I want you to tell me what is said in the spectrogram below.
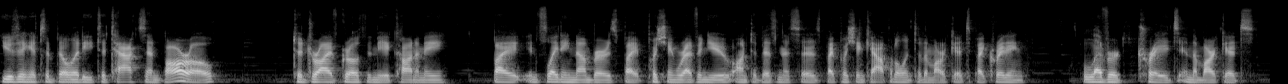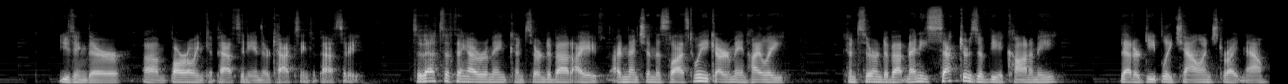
using its ability to tax and borrow to drive growth in the economy by inflating numbers, by pushing revenue onto businesses, by pushing capital into the markets, by creating levered trades in the markets using their um, borrowing capacity and their taxing capacity. So that's the thing I remain concerned about. I, I mentioned this last week. I remain highly concerned about many sectors of the economy that are deeply challenged right now,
